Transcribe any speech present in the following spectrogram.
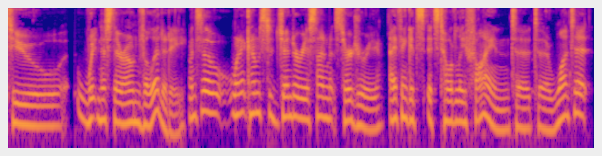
to witness their own validity. And so, when it comes to gender reassignment surgery, I think it's it's totally fine to to want it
